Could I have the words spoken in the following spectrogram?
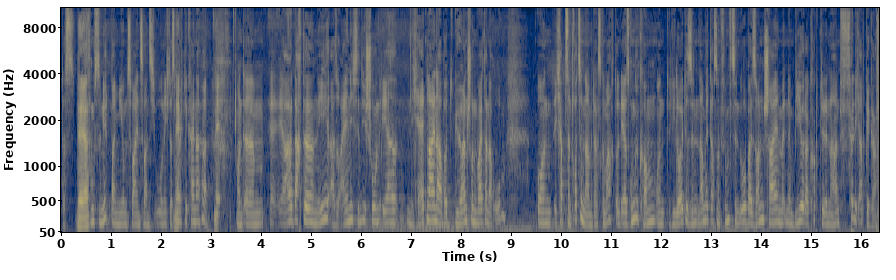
Das Ja, ja. funktioniert bei mir um 22 Uhr nicht, das Nee. möchte keiner hören. Nee. Und ähm, er dachte, nee, also eigentlich sind die schon eher nicht Headliner, aber gehören schon weiter nach oben. Und ich habe es dann trotzdem nachmittags gemacht und er ist rumgekommen und die Leute sind nachmittags um 15 Uhr bei Sonnenschein mit einem Bier oder Cocktail in der Hand völlig abgegangen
